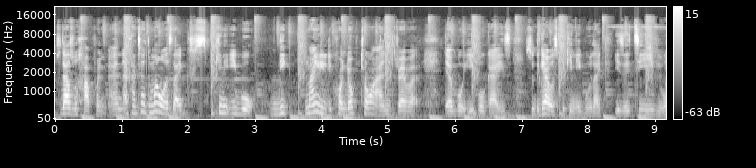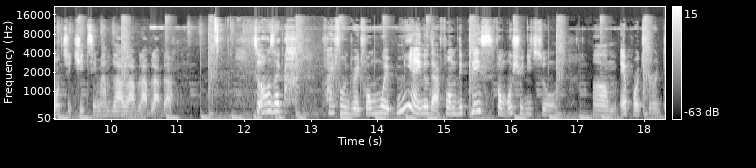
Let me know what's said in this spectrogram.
So that's what happened, and I can tell the man was like speaking Igbo. The mind the conductor and the driver, they're both Igbo guys. So the guy was speaking Igbo, like he's a thief, he wants to cheat him, and blah blah blah blah blah. So I was like. Ah, 500 from where me i know that from the place from oshodi to um airport road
